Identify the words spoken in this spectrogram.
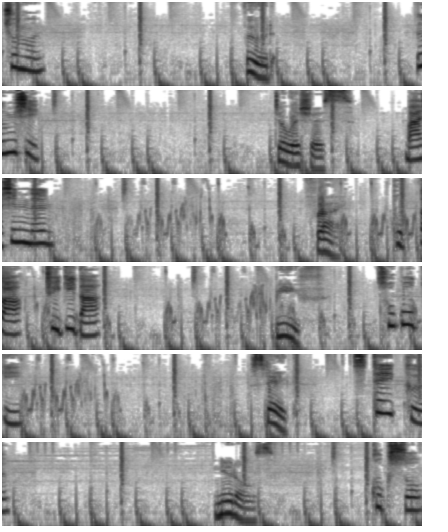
주문, food, 음식, delicious, 맛있는, fry, 볶아, 튀기다, beef, 소고기, steak, 스테이크, noodles, 국소,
